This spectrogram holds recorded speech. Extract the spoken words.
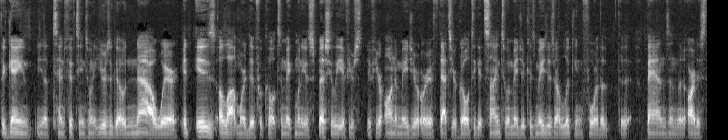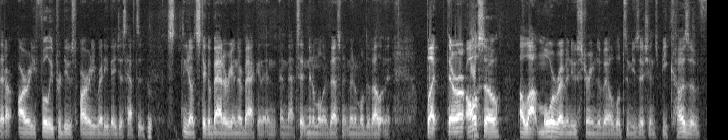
the game, you know, 10, 15, 20 years ago now where it is a lot more difficult to make money especially if you're if you're on a major or if that's your goal to get signed to a major because majors are looking for the the bands and the artists that are already fully produced, already ready. They just have to you know stick a battery in their back and, and, and that's it. Minimal investment minimal development. But there are also a lot more revenue streams available to musicians because of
